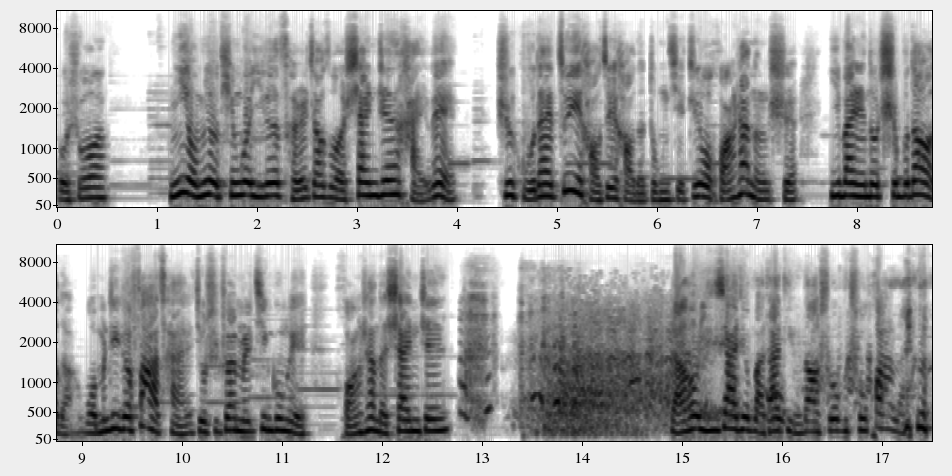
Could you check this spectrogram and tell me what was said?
我说：“你有没有听过一个词儿叫做山珍海味？是古代最好最好的东西，只有皇上能吃，一般人都吃不到的。我们这个发菜就是专门进贡给皇上的山珍。”然后一下就把他顶到说不出话来了。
